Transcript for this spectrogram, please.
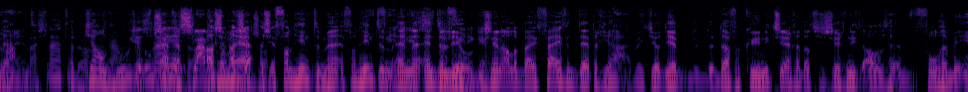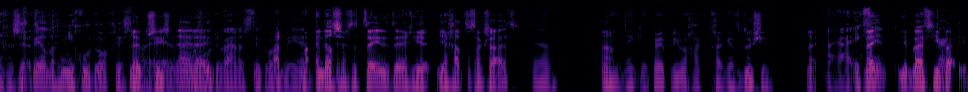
maar waar slaat dat op? Jan, hoe, hoe slaat zeg je dat slaat Als, als, als je Van Hintem, hè? Van Hintem en, echt- en De Leeuw, die zijn allebei 35 jaar, weet je wel. Die hebben, daarvan kun je niet zeggen dat ze zich niet altijd hebben- vol hebben Ze ingezet. speelden niet goed hoor gisteren. Nee, precies. Nee, maar nee. Goed, er waren een stuk wat meer. maar- en dan zegt de trainer tegen je, jij gaat er straks uit. ja. Nou, dan denk je, oké, prima, ga, ik- ga ik even douchen. Nou ja, ik nee, vind... je blijft hier bij.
